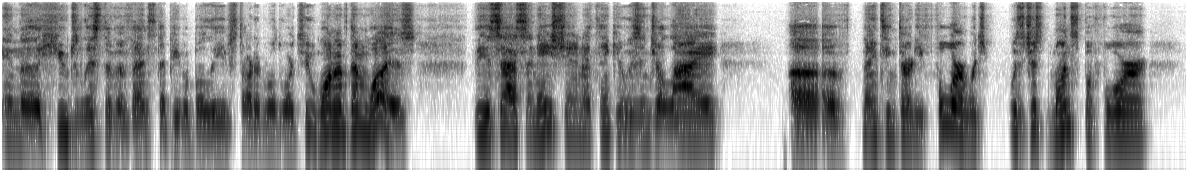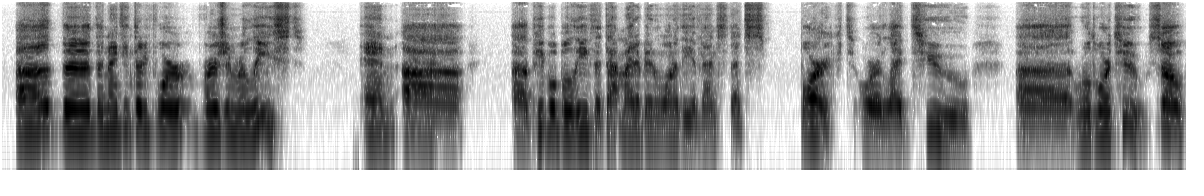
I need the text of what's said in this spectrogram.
in the huge list of events that people believe started World War II. One of them was the assassination. I think it was in July of 1934, which was just months before uh, the the 1934 version released, and uh, uh, people believe that that might have been one of the events that sparked or led to uh, World War II. So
